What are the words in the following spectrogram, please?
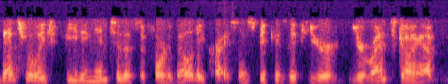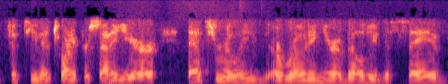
that's really feeding into this affordability crisis because if your your rent's going up 15 and 20 percent a year, that's really eroding your ability to save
